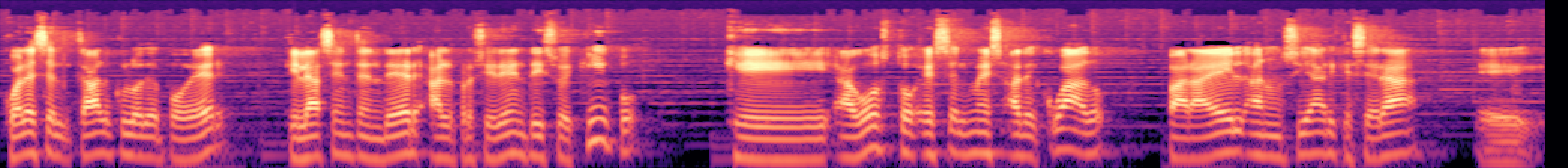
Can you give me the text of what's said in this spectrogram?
cuál es el cálculo de poder que le hace entender al presidente y su equipo que agosto es el mes adecuado para él anunciar que será eh,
